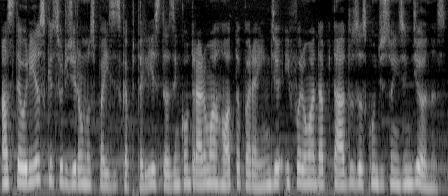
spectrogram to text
As teorias que surgiram nos países capitalistas encontraram a rota para a Índia e foram adaptados às condições indianas,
